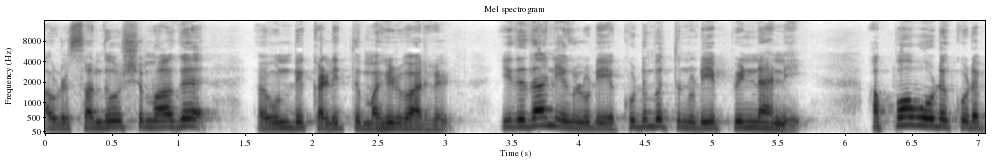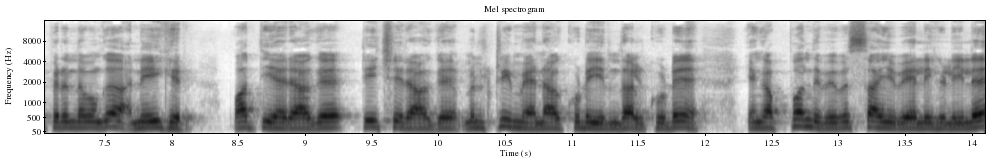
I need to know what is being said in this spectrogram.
அவர்கள் சந்தோஷமாக உண்டு கழித்து மகிழ்வார்கள். இதுதான் எங்களுடைய குடும்பத்தினுடைய பின்னணி. அப்பாவோட கூட பிறந்தவங்க அநேகர் வாத்தியாராக டீச்சராக மிலிட்ரி மேனாக கூட இருந்தால் கூட எங்கள் அப்பா அந்த விவசாய வேலைகளில்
